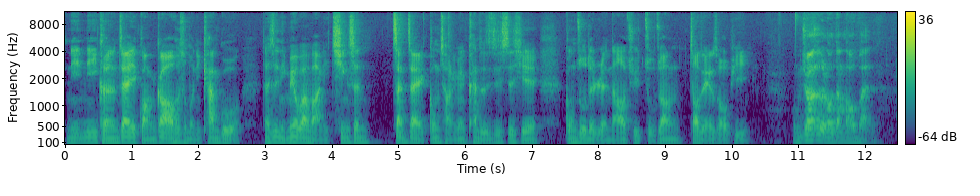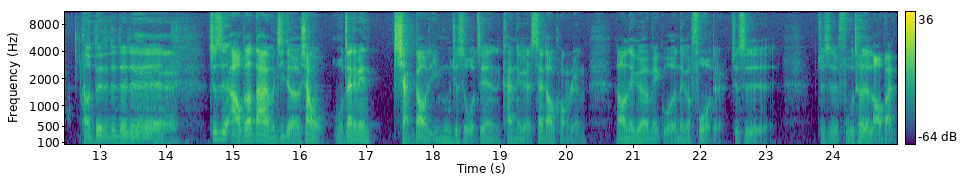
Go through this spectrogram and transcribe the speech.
你你可能在广告或什么你看过，但是你没有办法，你亲身站在工厂里面看着这这些工作的人，然后去组装，招着 SOP。我们就在二楼当老板。哦，对对对对对对对，就是啊，我不知道大家有没有记得，像我我在那边。想到的一幕就是我之前看那个《赛道狂人》，然后那个美国那个 Ford 就是就是福特的老板，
